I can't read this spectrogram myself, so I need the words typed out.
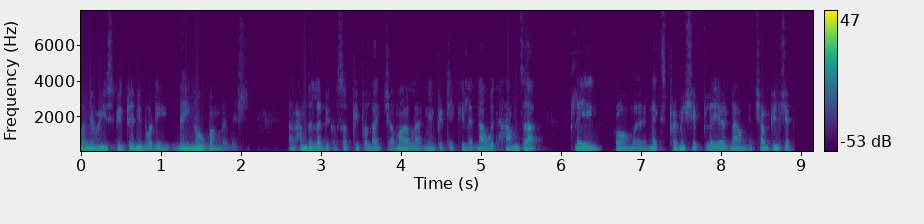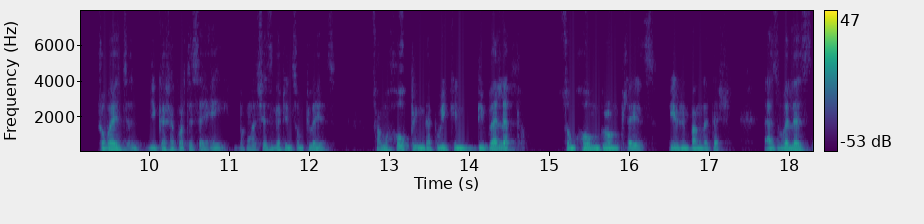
whenever you speak to anybody they know Bangladesh alhamdulillah because of people like Jamal and in particular now with Hamza playing from a next premiership player now in the championship সবাই জিজ্ঞাসা করতেছে hey Bangladesh is getting some players so I'm hoping that we can develop some homegrown players here in Bangladesh, as well as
